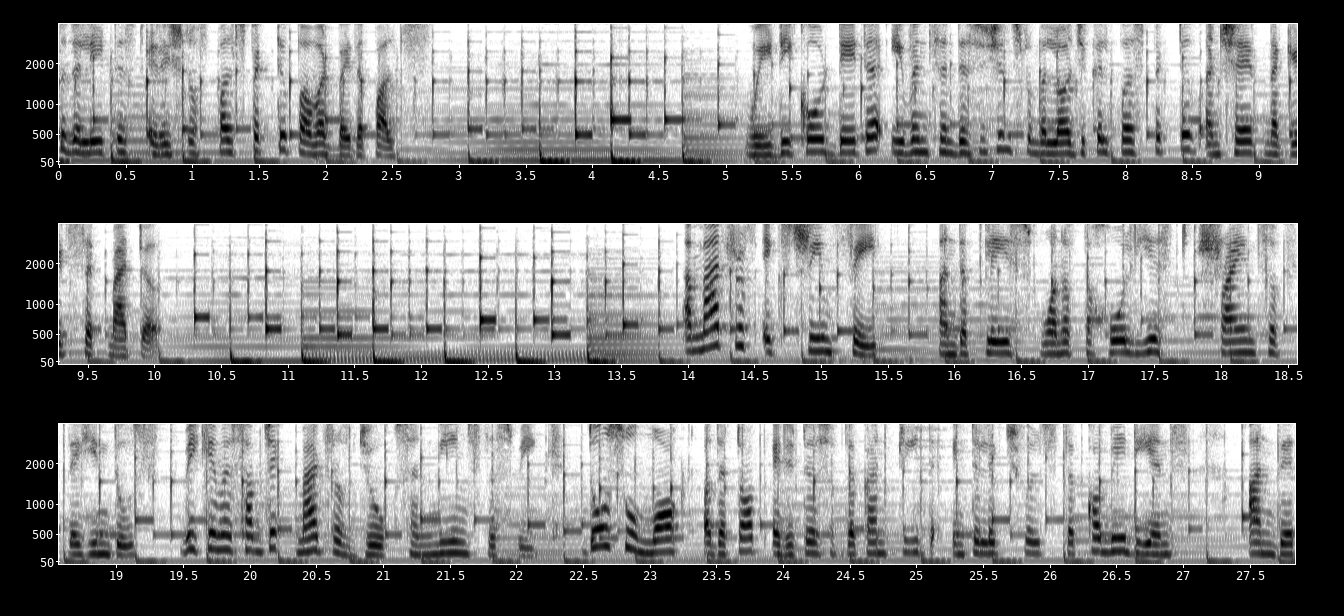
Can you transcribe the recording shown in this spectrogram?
to the latest edition of Pulsepective powered by The Pulse. We decode data, events, and decisions from a logical perspective and share nuggets that matter. A matter of extreme faith and the place one of the holiest shrines of the Hindus became a subject matter of jokes and memes this week. Those who mocked are the top editors of the country, the intellectuals, the comedians, and their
